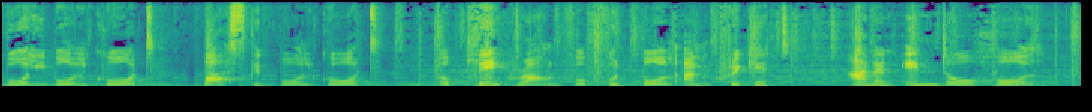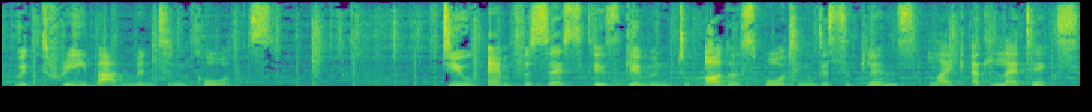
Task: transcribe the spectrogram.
volleyball court, basketball court, a playground for football and cricket, and an indoor hall with three badminton courts. Due emphasis is given to other sporting disciplines like athletics,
